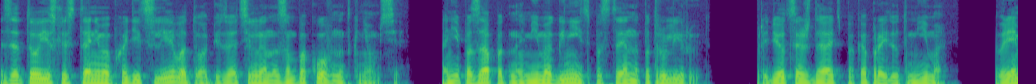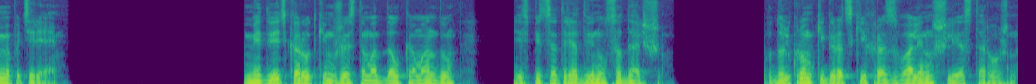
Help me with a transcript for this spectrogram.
Зато если станем обходить слева, то обязательно на зомбаков наткнемся. Они по западной мимо гниц постоянно патрулируют. Придется ждать, пока пройдут мимо. Время потеряем. Медведь коротким жестом отдал команду, и спецотряд двинулся дальше. Вдоль кромки городских развалин шли осторожно.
